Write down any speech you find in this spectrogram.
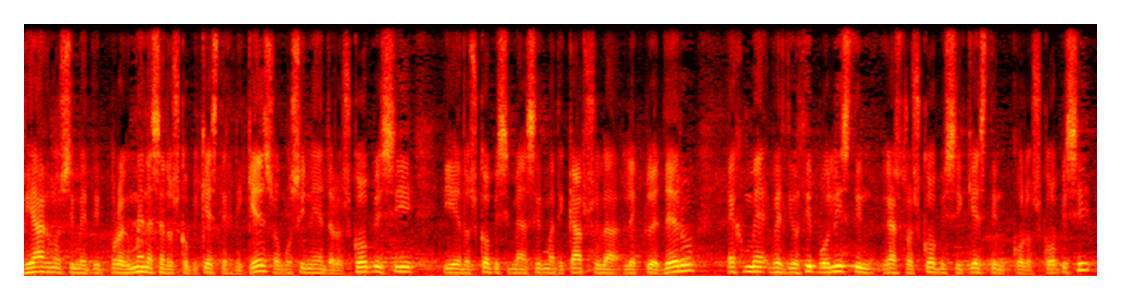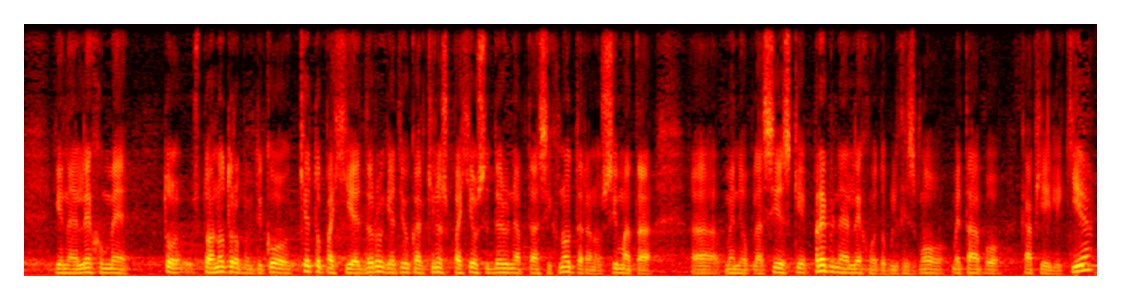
διάγνωση με τις προηγμένες ενδοσκοπικές τεχνικές, όπως είναι η εντεροσκόπηση, η ενδοσκόπηση με ασύρματη κάψουλα λεπτού εντέρου. Έχουμε βελτιωθεί πολύ στην γαστροσκόπηση και στην κολοσκόπηση για να ελέγχουμε το, στο ανώτερο πεπτικό και το παχιέντερο, γιατί ο καρκίνος παχαίου εντέρου είναι από τα συχνότερα νοσήματα ε, με νεοπλασίες και πρέπει να ελέγχουμε τον πληθυσμό μετά από κάποια ηλικία.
